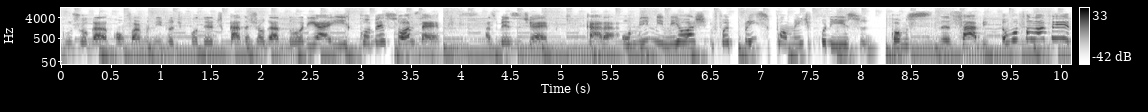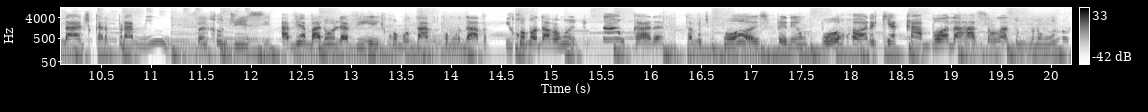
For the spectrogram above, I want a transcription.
com joga, conforme o nível de poder de cada jogador e aí começou as epics, as mesas de epic. Cara, o mimimi eu acho foi principalmente por isso. Como, sabe? Eu vou falar a verdade, cara. Pra mim, foi o que eu disse. Havia barulho? Havia. Incomodava? Incomodava. Incomodava muito? Não, cara. Tava de boa. Esperei um pouco. A hora que acabou a narração lá do Bruno,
